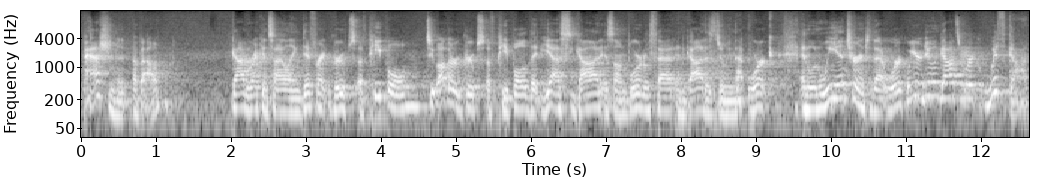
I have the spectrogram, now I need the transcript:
passionate about God reconciling different groups of people to other groups of people that, yes, God is on board with that and God is doing that work. And when we enter into that work, we are doing God's work with God.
